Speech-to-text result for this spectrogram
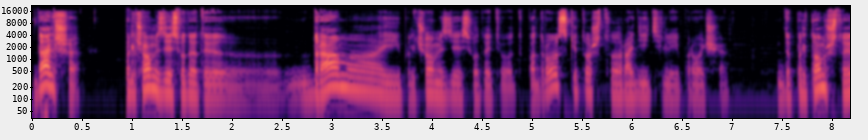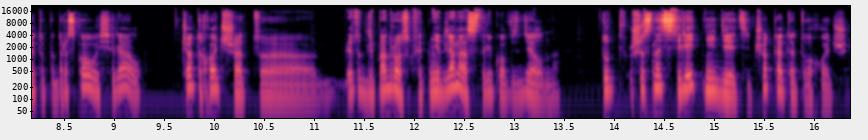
Дальше. Причем здесь вот эта э, драма, и причем здесь вот эти вот подростки, то, что родители и прочее. Да при том, что это подростковый сериал. Что ты хочешь от... э, Это для подростков, это не для нас, стариков, сделано. Тут 16-летние дети. Что ты от этого хочешь?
